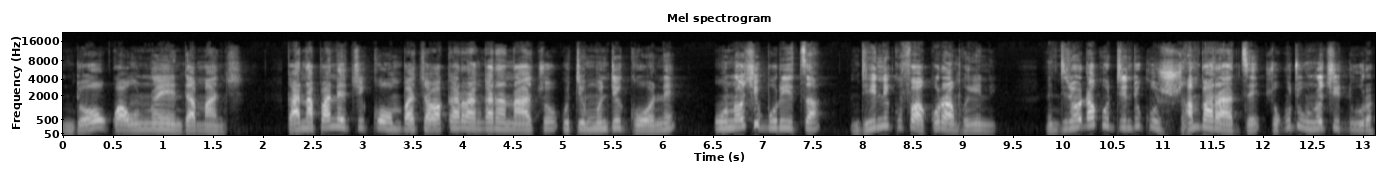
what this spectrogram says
Ndokwaunoenda manje kana pane chikomba chavakarangana nacho kuti mundigone unochiburitsa ndini kufa kurambwini ndinoda kuti ndikuzvambaradze zvokuti unochidura.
